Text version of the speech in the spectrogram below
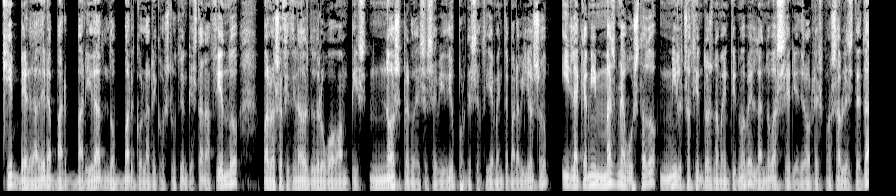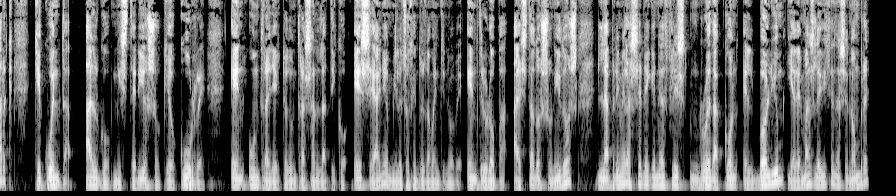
Qué verdadera barbaridad los barcos, la reconstrucción que están haciendo para los aficionados de luego One Piece. No os perdáis ese vídeo porque es sencillamente maravilloso. Y la que a mí más me ha gustado, 1899, la nueva serie de los responsables de Dark, que cuenta algo misterioso que ocurre en un trayecto de un transatlántico ese año, en 1899, entre Europa a Estados Unidos, la primera serie que Netflix rueda con el Volume y además le dicen ese nombre,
